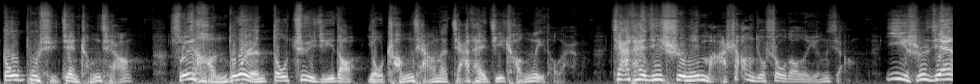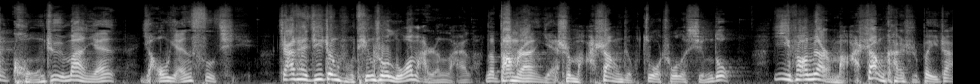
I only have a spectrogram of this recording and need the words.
都不许建城墙，所以很多人都聚集到有城墙的迦太基城里头来了。迦太基市民马上就受到了影响。一时间，恐惧蔓延，谣言四起。迦太基政府听说罗马人来了，那当然也是马上就做出了行动。一方面，马上开始备战；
